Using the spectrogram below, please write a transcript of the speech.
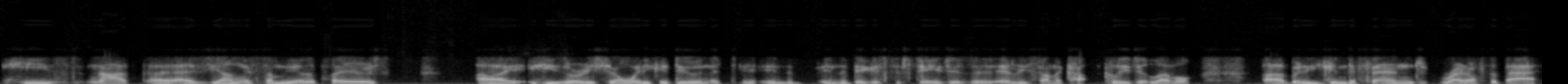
he's not uh, as young as some of the other players. Uh, he's already shown what he could do in the in the in the biggest of stages, at least on the co- collegiate level. Uh, but he can defend right off the bat,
